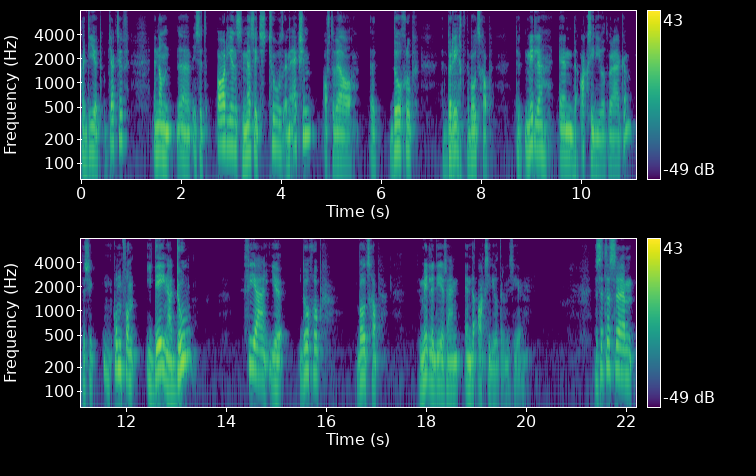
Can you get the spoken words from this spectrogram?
idea to objective. En dan uh, is het audience, message, tools en action, oftewel het doelgroep, het bericht, de boodschap de middelen en de actie die je wilt bereiken. Dus je komt van idee naar doel via je doelgroep, boodschap, de middelen die er zijn en de actie die je wilt realiseren. Dus het is um,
